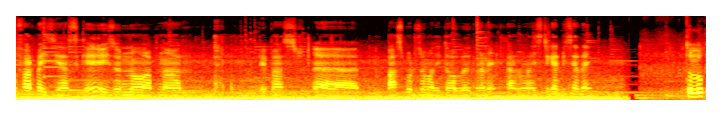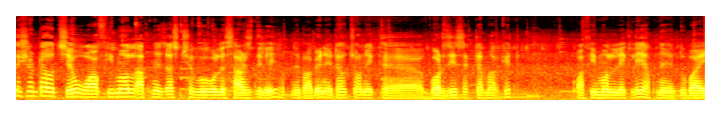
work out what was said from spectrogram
অফার পাইছি আজকে এই জন্য আপনার পেপারস পাসপোর্ট জমা দিতে হবে ওখানে, কারণ ওরা স্টিকার ভিসা দেয়। তো লোকেশনটা হচ্ছে ওয়াফিমল আপনি জাস্ট গুগলে সার্চ দিলেই আপনি পাবেন। এটা হচ্ছে অনেক গর্জিয়াস একটা মার্কেট ওয়াফিমল লিখলেই আপনি দুবাই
